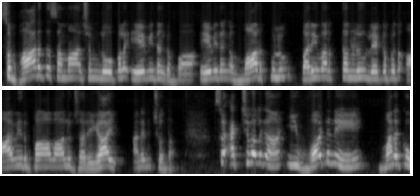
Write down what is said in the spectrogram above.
So భారత సమాజం లోపల ఏ విధంగా బా ఏ విధంగా మార్పులు పరివర్తనలు లేకపోతే ఆవిర్భావాలు జరిగాయి అనేది చూద్దాం. సో యాక్చువల్గా ఈ వర్డ్ని మనకు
